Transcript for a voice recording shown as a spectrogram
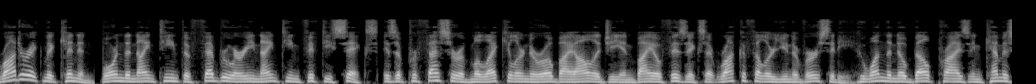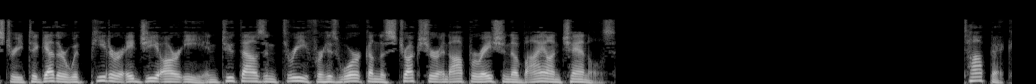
Roderick MacKinnon born the 19th of February 1956 is a professor of molecular neurobiology and biophysics at Rockefeller University who won the Nobel Prize in Chemistry together with Peter Agre in 2003 for his work on the structure and operation of ion channels. Topic:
